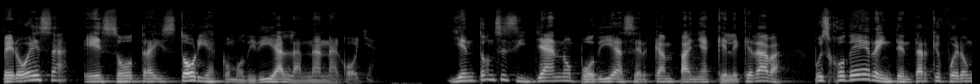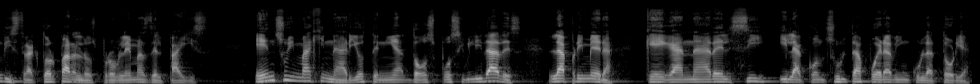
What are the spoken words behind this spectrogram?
Pero esa es otra historia, como diría la nana Goya. Y entonces si ya no podía hacer campaña, ¿qué le quedaba? Pues joder e intentar que fuera un distractor para los problemas del país. En su imaginario tenía dos posibilidades. La primera, que ganara el sí y la consulta fuera vinculatoria,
